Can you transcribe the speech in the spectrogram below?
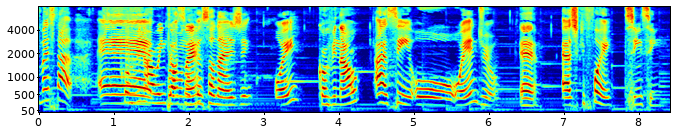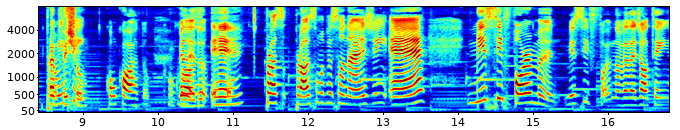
Mas tá. É... Corvinal, então, Próximo né? personagem. Oi? Corvinal? Ah, sim, o, o Andrew? É. Acho que foi. Sim, sim. Pra então, mim, fechou. sim. Concordo. Concordo. Beleza. É. Próximo personagem é Missy Foreman. Missy, For... na verdade, ela tem.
